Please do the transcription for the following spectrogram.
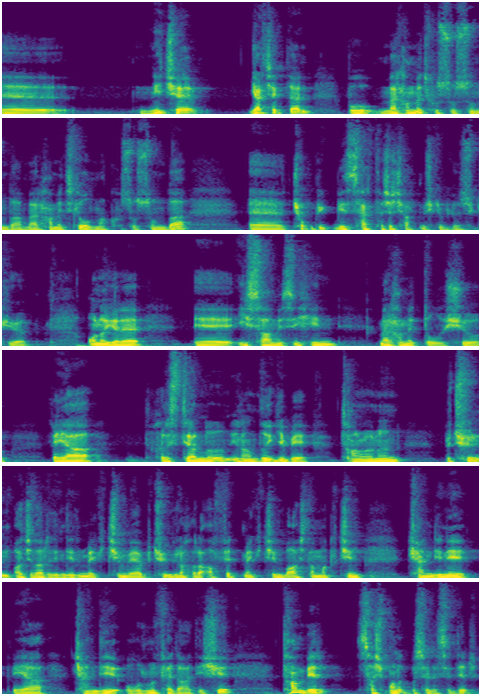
e, Nietzsche gerçekten bu merhamet hususunda, merhametli olmak hususunda e, çok büyük bir sert taşa çarpmış gibi gözüküyor. Ona göre e, İsa Mesih'in merhametli oluşu veya Hristiyanlığın inandığı gibi Tanrı'nın bütün acıları dindirmek için veya bütün günahları affetmek için, bağışlamak için kendini veya kendi oğlunu feda edişi tam bir saçmalık meselesidir.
